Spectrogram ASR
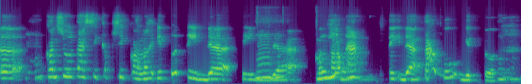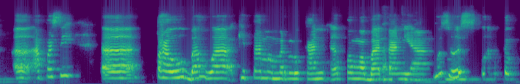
uh, konsultasi ke psikolog itu tidak tidak mm-hmm. menghina tidak tabu gitu. Uh, apa sih uh, tahu bahwa kita memerlukan uh, pengobatan yang khusus untuk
